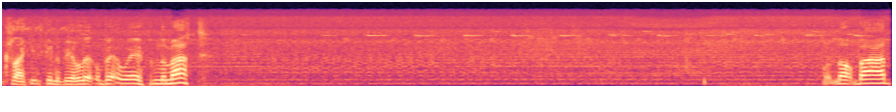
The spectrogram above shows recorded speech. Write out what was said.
looks like it's going to be a little bit away from the mat but not bad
